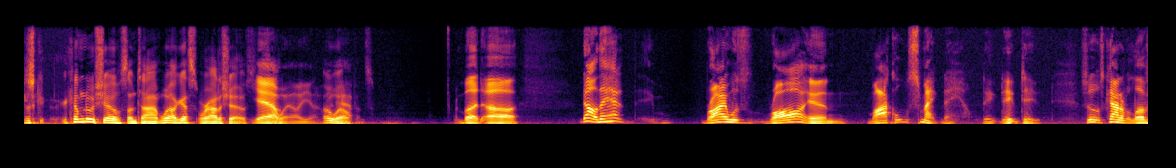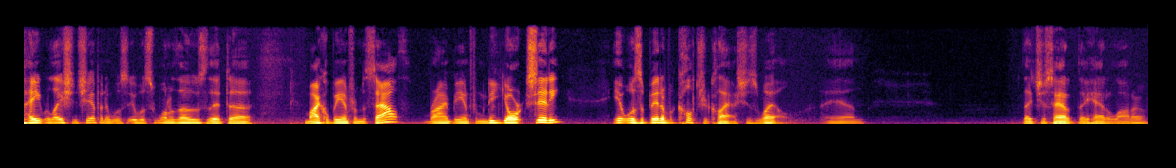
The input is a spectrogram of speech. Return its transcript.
Just come to a show sometime. Well, I guess we're out of shows. yeah, so. well, you know, Oh, well. happens. But uh, no, they had Brian was Raw and Michael SmackDown. Dude, dude, dude. So it was kind of a love hate relationship, and it was it was one of those that uh, Michael being from the South, Brian being from New York City, it was a bit of a culture clash as well, and they just had they had a lot of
